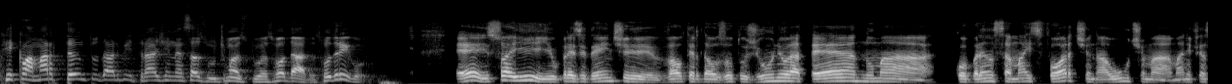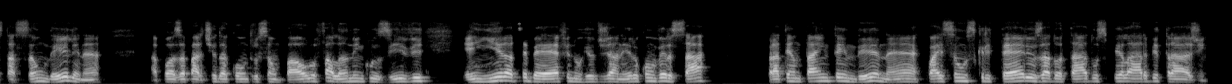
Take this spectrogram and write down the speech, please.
reclamar tanto da arbitragem nessas últimas duas rodadas. Rodrigo. É isso aí. E o presidente Walter Dalzotto Júnior, até numa cobrança mais forte na última manifestação dele, né? Após a partida contra o São Paulo, falando inclusive em ir à CBF no Rio de Janeiro conversar para tentar entender né, quais são os critérios adotados pela arbitragem.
